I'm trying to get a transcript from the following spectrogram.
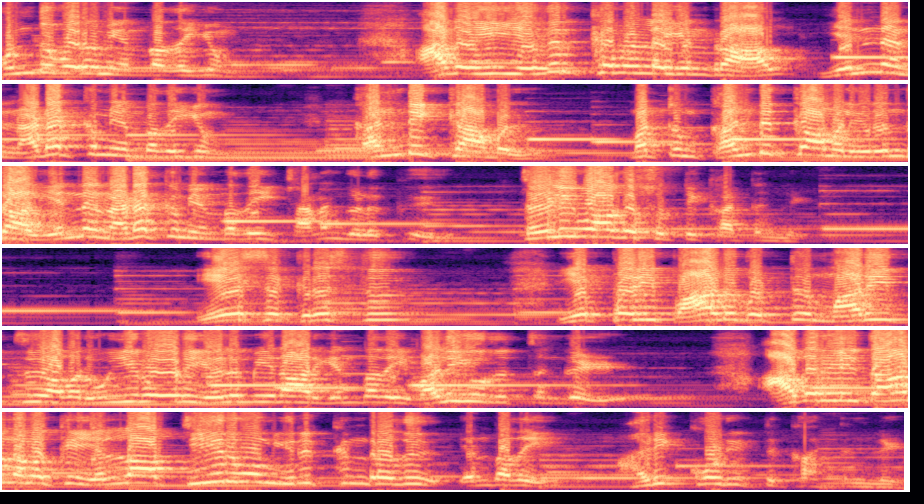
கொண்டு வரும் என்பதையும் அதை எதிர்க்கவில்லை என்றால் என்ன நடக்கும் என்பதையும் கண்டிக்காமல் மற்றும் கண்டுக்காமல் இருந்தால் என்ன நடக்கும் என்பதை ஜனங்களுக்கு தெளிவாக சுட்டிக்காட்டுங்கள். இயேசு கிறிஸ்து எப்படி பாடுபட்டு மறித்து அவர் உயிரோடு எழும்பினார் என்பதை வலியுறுத்துங்கள். அவரில் தான் நமக்கு எல்லா தீர்வும் இருக்கின்றது என்பதை அடிக்கோடிட்டு காட்டுங்கள்.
